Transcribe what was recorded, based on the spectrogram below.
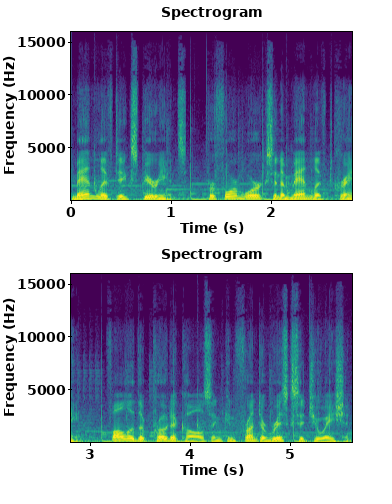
Manlift experience. Perform works in a manlift crane. Follow the protocols and confront a risk situation.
